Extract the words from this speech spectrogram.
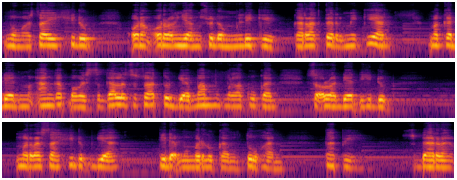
menguasai hidup orang-orang yang sudah memiliki karakter demikian, maka dia menganggap bahwa segala sesuatu dia mampu melakukan seolah dia hidup merasa hidup dia tidak memerlukan Tuhan. Tapi saudara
